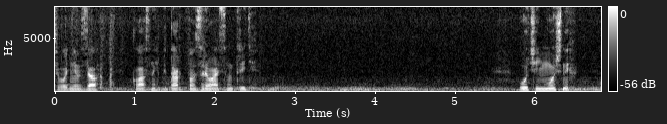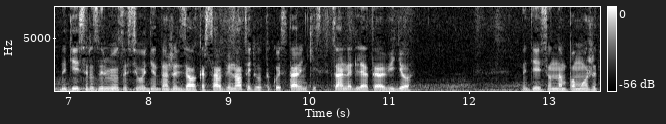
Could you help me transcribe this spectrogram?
сегодня взял классный петард повзрывать, смотрите. Очень мощных. Надеюсь, разорвется сегодня. Даже взял Корсар 12, вот такой старенький, специально для этого видео. Надеюсь, он нам поможет.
